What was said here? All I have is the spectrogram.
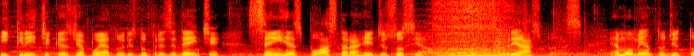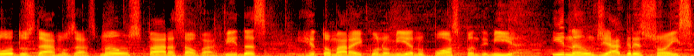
e críticas de apoiadores do presidente sem resposta na rede social. Abre aspas. É momento de todos darmos as mãos para salvar vidas e retomar a economia no pós-pandemia e não de agressões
